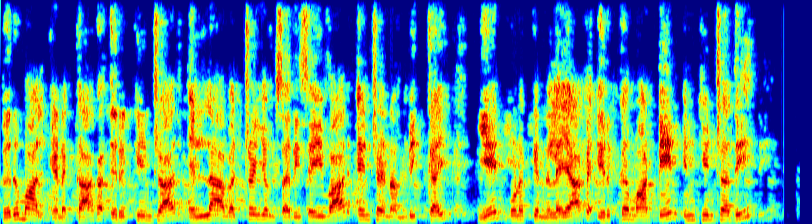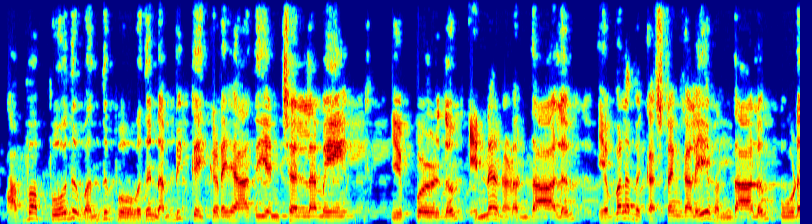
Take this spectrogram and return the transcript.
பெருமாள் எனக்காக இருக்கின்றார் எல்லாவற்றையும் சரி செய்வார் என்ற நம்பிக்கை ஏன் உனக்கு நிலையாக இருக்க மாட்டேன் என்கின்றது? அவ்வப்போது வந்து போவது நம்பிக்கை கிடையாது என் செல்லமே. எப்பொழுதும் என்ன நடந்தாலும் எவ்வளவு கஷ்டங்களே வந்தாலும் கூட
